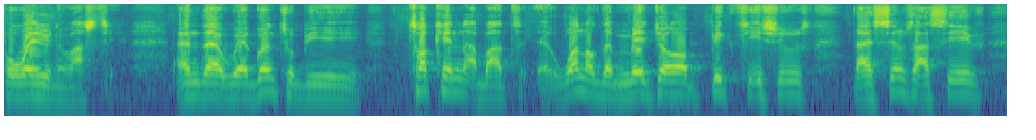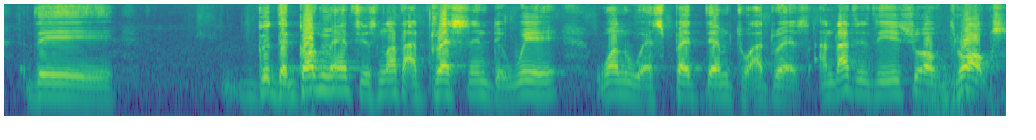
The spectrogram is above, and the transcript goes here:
Bowen University. And uh, we're going to be talking about uh, one of the major big issues that seems as if the the government is not addressing the way one would expect them to address, and that is the issue of drugs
